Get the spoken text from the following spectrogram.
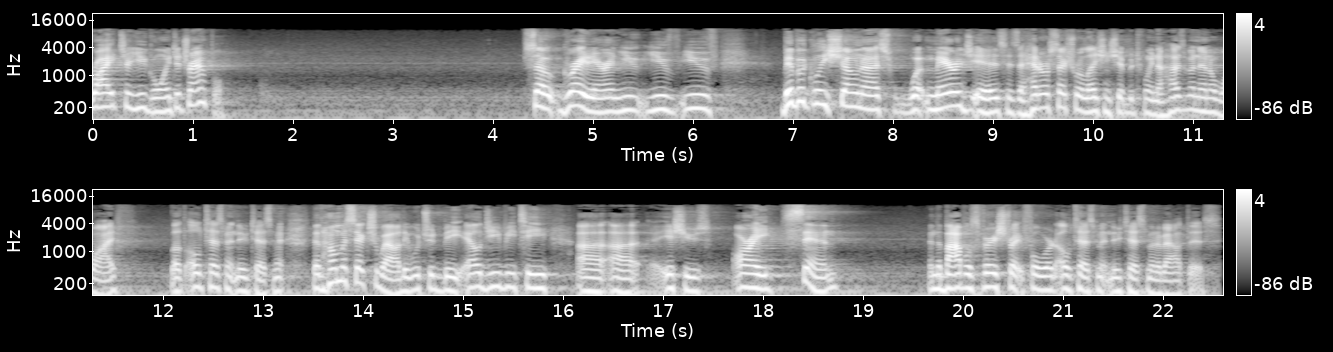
rights are you going to trample? So great, Aaron. You, you've, you've biblically shown us what marriage is, is a heterosexual relationship between a husband and a wife both Old Testament and New Testament, that homosexuality, which would be LGBT uh, uh, issues, are a sin. And the Bible is very straightforward, Old Testament, New Testament, about this.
